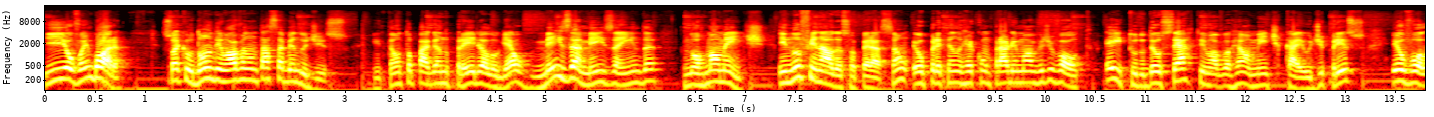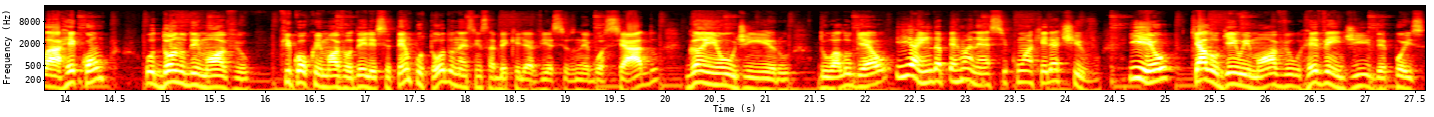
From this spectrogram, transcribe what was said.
e eu vou embora. Só que o dono do imóvel não está sabendo disso. Então estou pagando para ele o aluguel mês a mês ainda normalmente. E no final dessa operação eu pretendo recomprar o imóvel de volta. Ei, tudo deu certo, o imóvel realmente caiu de preço, eu vou lá, recompro, o dono do imóvel ficou com o imóvel dele esse tempo todo, né, sem saber que ele havia sido negociado, ganhou o dinheiro do aluguel e ainda permanece com aquele ativo. E eu, que aluguei o imóvel, revendi, depois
